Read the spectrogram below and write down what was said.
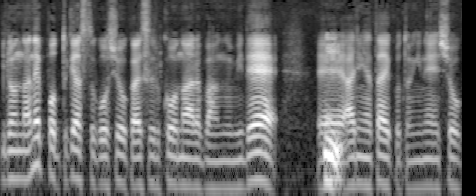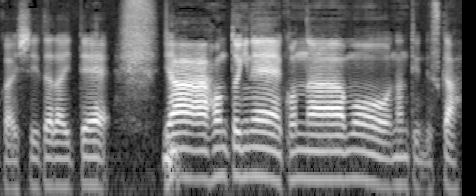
いろんなね、ポッドキャストご紹介するコーナーある番組で、えーうん、ありがたいことにね、紹介していただいて、いやー、本当にね、こんなもう、なんていうんですか、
